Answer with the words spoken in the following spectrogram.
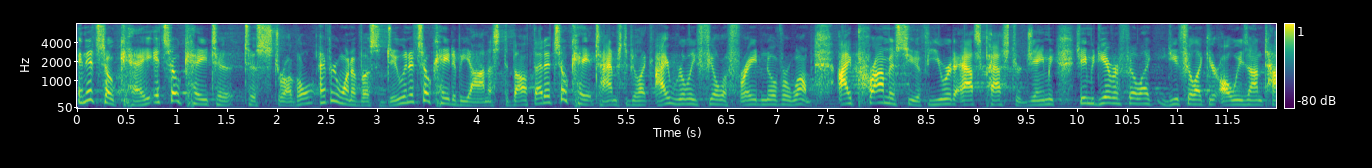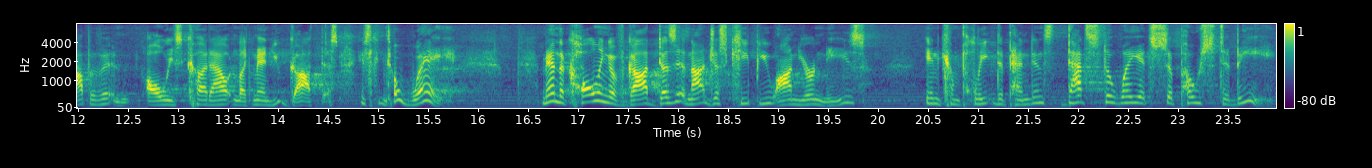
And it's okay. It's okay to, to struggle. Every one of us do. And it's okay to be honest about that. It's okay at times to be like, I really feel afraid and overwhelmed. I promise you, if you were to ask Pastor Jamie, Jamie, do you ever feel like, do you feel like you're always on top of it and always cut out and like, man, you got this? He's like, no way. Man, the calling of God, does it not just keep you on your knees in complete dependence? That's the way it's supposed to be.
